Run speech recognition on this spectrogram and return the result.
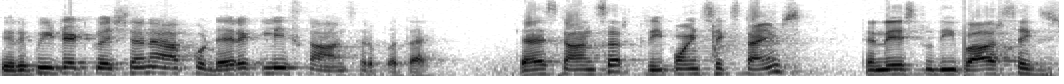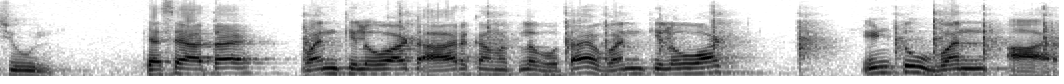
तो रिपीटेड क्वेश्चन है, आपको डायरेक्टली इसका आंसर पता है। क्या है इसका answer 3.6 times ten raise to the power six joule कैसे आता है? वन किलोवाट आर का मतलब होता है one kilo kilowatt into one hour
